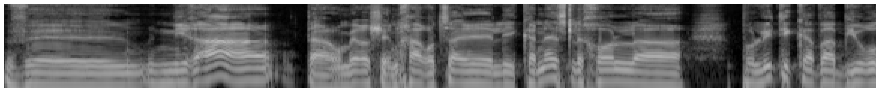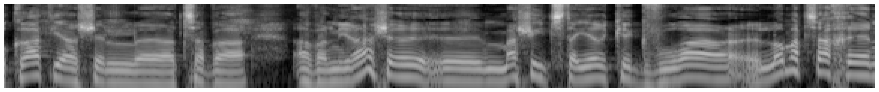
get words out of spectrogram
ונראה, אתה אומר שאינך רוצה להיכנס לכל הפוליטיקה והביורוקרטיה של הצבא, אבל נראה שמה שהצטייר כגבורה לא מצא חן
